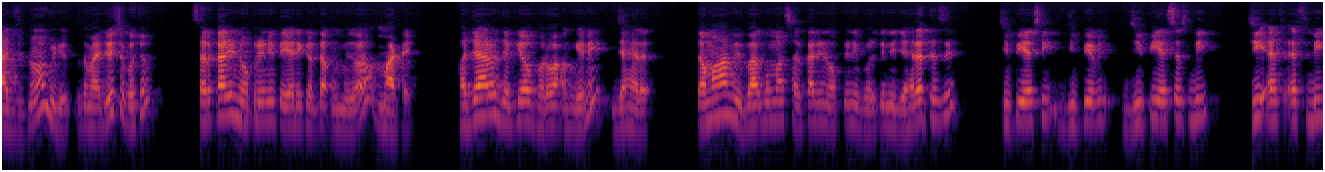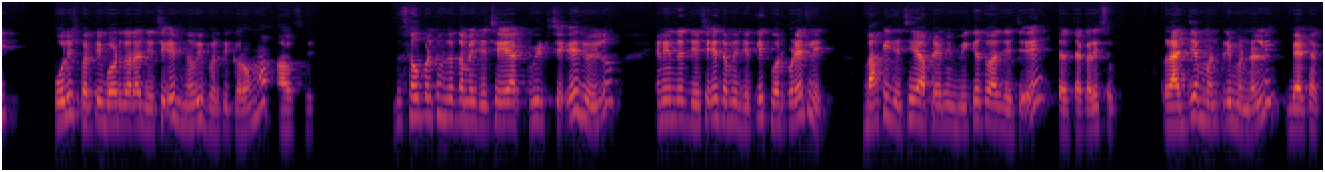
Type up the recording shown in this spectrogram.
આજનો વીડિયો. તો તમે જોઈ શકો છો, સરકારી નોકરીની તૈયારી કરતા ઉમેદવારો માટે હજારો જગ્યાઓ ભરવા અંગેની જાહેરાત. તમામ વિભાગોમાં સરકારી નોકરીની ભરતીની જાહેરાત થશે. GPSC GPS GPSSB, GSSB, police ભરતી બોર્ડ દ્વારા જે છે એ નવી ભરતી કરવામાં આવશે. તો સૌ પ્રથમ તો તમે જે છે આ ટ્વીટ છે એ જોઈ લો. એની અંદર જે છે એ તમને જેટલી ખબર પડે એટલી. બાકી જે છે આપણે એની વિગતવાર જે છે એ ચર્ચા કરીશું. રાજ્ય મંત્રીમંડળની બેઠક.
